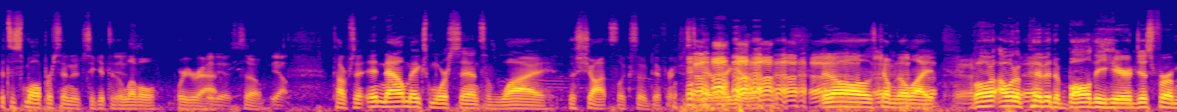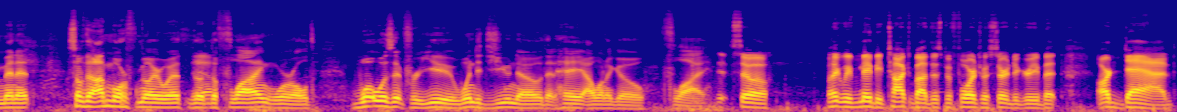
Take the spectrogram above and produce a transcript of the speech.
it's a small percentage to get to the level where you're at. is. So Yeah. Top percent. It now makes more sense of why the shots look so different. Just a minute ago. it all is coming to light. But I want to pivot to Baldy here just for a minute. Something I'm more familiar with, the, Yeah. the flying world. What was it for you? When did you know that hey, I want to go fly? So, I think we've maybe talked about this before to a certain degree, but our dad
